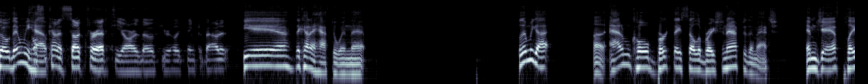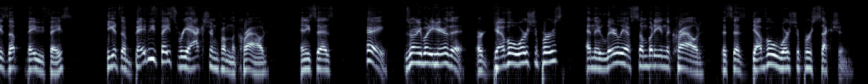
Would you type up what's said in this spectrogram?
So then we Also have kind of suck for FTR though, if you really think about it. yeah, they kind of have to win that. So then we got an Adam Cole birthday celebration after the match. MJF plays up babyface. He gets a babyface reaction from the crowd, and he says, "Hey, is there anybody here that are devil worshippers?" And they literally have somebody in the crowd that says "devil worshipper section."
